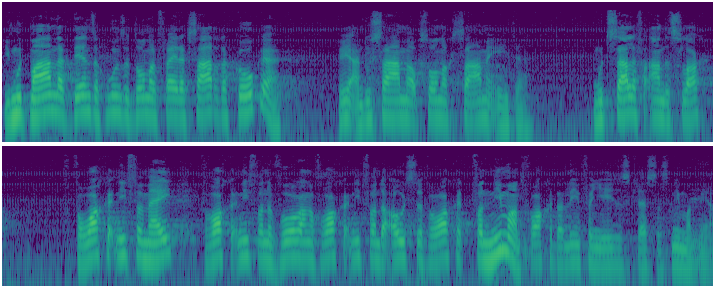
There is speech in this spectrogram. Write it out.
Je moet maandag, dinsdag, woensdag, donderdag, vrijdag, zaterdag koken. Ja, en doe samen op zondag samen eten. Je moet zelf aan de slag. Verwacht het niet van mij. Verwacht het niet van de voorganger. Verwacht het niet van de oudste. Verwacht het van niemand. Verwacht het alleen van Jezus Christus. Niemand meer.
